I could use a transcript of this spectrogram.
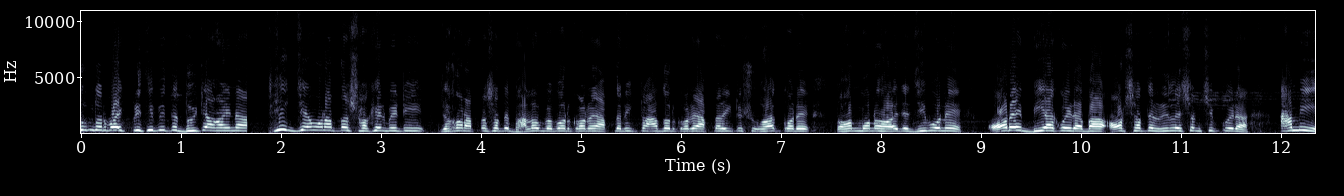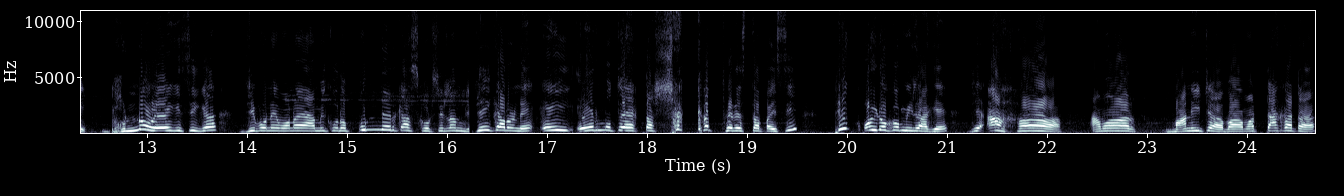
সুন্দর বাইক পৃথিবীতে দুইটা হয় না। ঠিক যেমন আপনার শখের বেটি যখন আপনার সাথে ভালো ব্যবহার করে, আপনার একটু আদর করে, আপনার একটু সুহাগ করে, তখন মনে হয় যে জীবনে অরে বিয়া কইরা বা ওর সাথে রিলেশনশিপ কইরা আমি ধন্য হয়ে গেছি গা। জীবনে মনে হয় আমি কোনো পুণ্যের কাজ করছিলাম। যেই কারণে এই এর মতো একটা সাক্ষাৎ ফেরেস্তা পাইছি। ঠিক ওই রকমই লাগে যে, আহা, আমার মানিটা বা আমার টাকাটা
